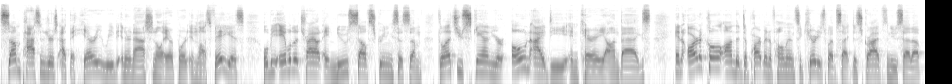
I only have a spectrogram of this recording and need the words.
some passengers at the Harry Reid International Airport in Las Vegas will be able to try out a new self screening system that lets you scan your own ID and carry on bags. An article on the Department of Homeland Security's website describes the new setup,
